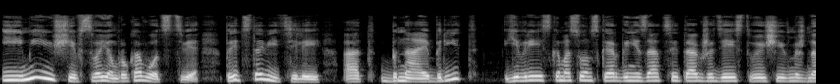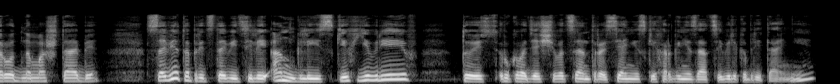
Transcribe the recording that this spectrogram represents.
и имеющий в своем руководстве представителей от Бнайбрид, еврейско-масонской организации, также действующей в международном масштабе, Совета представителей английских евреев, то есть руководящего центра сионистских организаций Великобритании,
